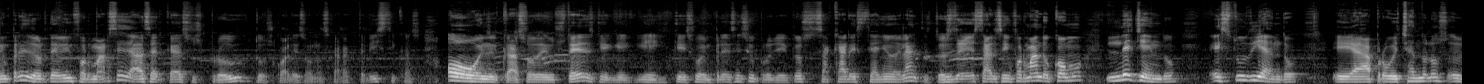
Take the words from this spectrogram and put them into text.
emprendedor debe informarse acerca de sus productos, cuáles son las características. O en el caso de ustedes, que, su empresa y su proyecto sacar este año adelante. Entonces, debe estarse informando, como leyendo, estudiando, eh, aprovechando los, eh,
